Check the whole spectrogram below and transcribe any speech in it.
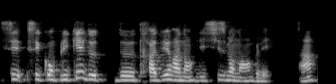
c'est compliqué de, traduire un anglicisme en anglais. Hein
